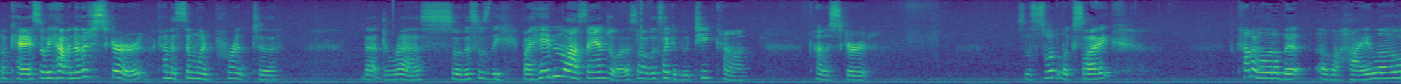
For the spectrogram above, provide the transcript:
Okay, so we have another skirt, kind of similar print to that dress. So this is the by Hayden Los Angeles. Oh, it looks like a boutique kind of kind of skirt. So this is what it looks like kind of a little bit of a high-low.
